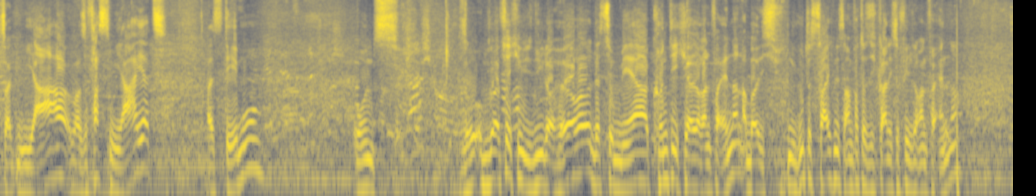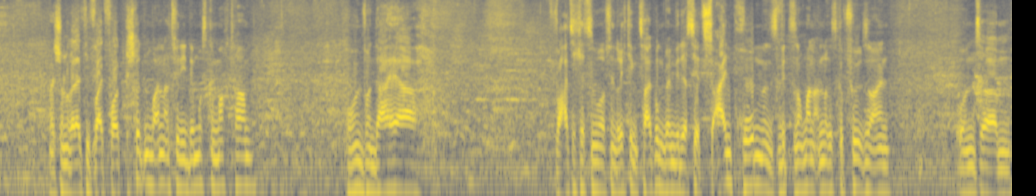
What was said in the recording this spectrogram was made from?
seit einem Jahr, also fast einem Jahr jetzt, als Demo. Und so, umso öfter ich die Lieder höre, desto mehr könnte ich ja daran verändern. Aber ich, ein gutes Zeichen ist einfach, dass ich gar nicht so viel daran verändere. Weil schon relativ weit fortgeschritten waren, als wir die Demos gemacht haben. Und von daher warte ich jetzt nur auf den richtigen Zeitpunkt. Wenn wir das jetzt einproben, dann wird es nochmal ein anderes Gefühl sein. Und ähm,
